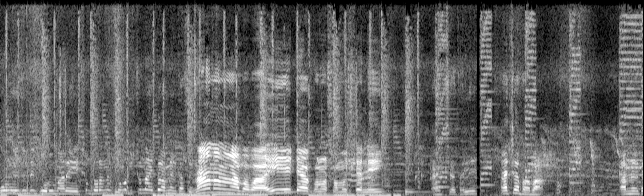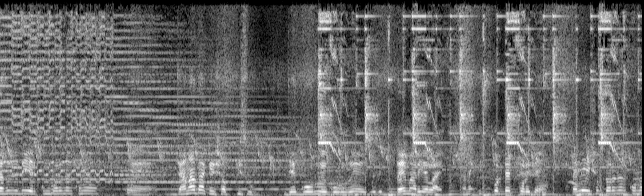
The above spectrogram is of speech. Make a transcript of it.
গরু যদি গরু মারে এসব ধরনের কোনো কিছু নাই তো আপনার কাছে? না না না না বাবা এটা কোনো সমস্যা নেই। আচ্ছা তাহলে আচ্ছা বাবা আপনার কাছে যদি এরকম ধরনের কোনো জানা থাকে সব কিছু যে গরু গরুরে যদি গুটাই মারিয়ে লায় মানে স্পট ডেট করে দেয় তাহলে এইসব ধরনের কোনো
